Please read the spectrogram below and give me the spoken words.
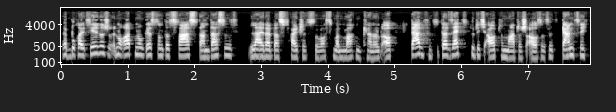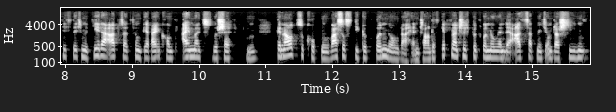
äh, buchhalterisch in Ordnung ist und das war's dann. Das ist leider das Falscheste, was man machen kann. Und auch da, da setzt du dich automatisch aus. Es ist ganz wichtig, sich mit jeder Absetzung, die reinkommt, einmal zu beschäftigen. Genau zu gucken, was ist die Begründung dahinter. Und es gibt natürlich Begründungen, der Arzt hat nicht unterschrieben,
